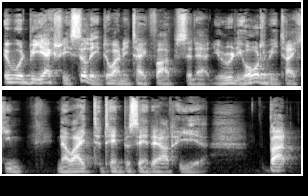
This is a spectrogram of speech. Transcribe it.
it would be actually silly to only take 5% out. You really ought to be taking, you know, 8 to 10% out a year. But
